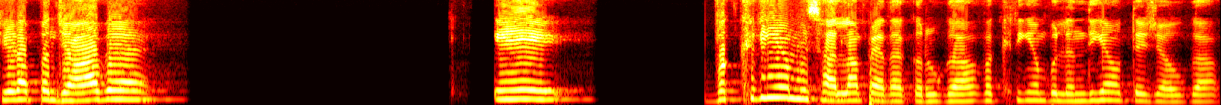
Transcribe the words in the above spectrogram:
ਜਿਹੜਾ ਪੰਜਾਬ ਹੈ, ਇਹ ਵੱਖਰੀਆਂ ਮਿਸਾਲਾਂ ਪੈਦਾ ਕਰੂਗਾ, ਵੱਖਰੀਆਂ ਬੁਲੰਦੀਆਂ ਉੱਤੇ ਜਾਊਗਾ।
